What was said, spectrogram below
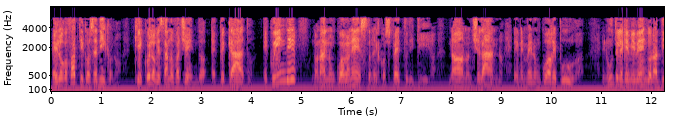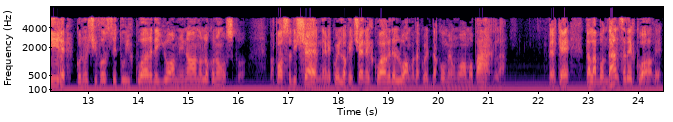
E i loro fatti cosa dicono? Che quello che stanno facendo è peccato. E quindi non hanno un cuore onesto nel cospetto di Dio, no, non ce l'hanno, e nemmeno un cuore puro. È inutile che mi vengano a dire conosci forse tu il cuore degli uomini? No, non lo conosco, ma posso discernere quello che c'è nel cuore dell'uomo da, que- da come un uomo parla. Perché dall'abbondanza del cuore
